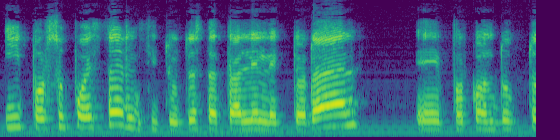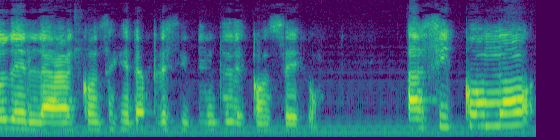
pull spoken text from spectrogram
y por supuesto el Instituto Estatal Electoral, eh, por conducto de la consejera presidenta del Consejo, así como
